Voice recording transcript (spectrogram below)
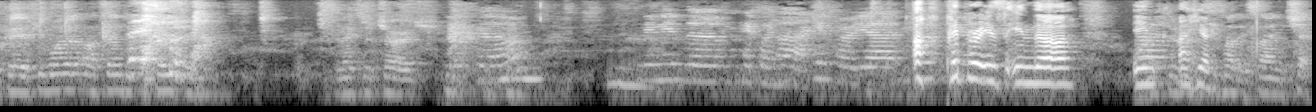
Okay, if you want an authentication, it's an extra charge. yeah. We need the paper. Uh, paper, yeah. Ah, paper is in the in uh, here. This is how they sign the check.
